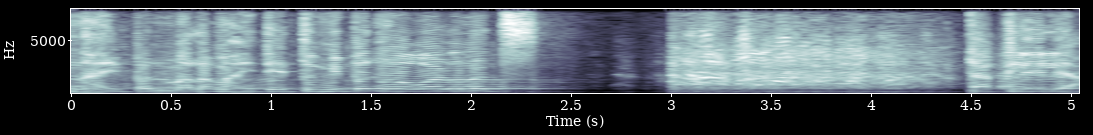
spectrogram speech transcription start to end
नाही पण मला माहिती आहे तुम्ही पण ववाळूनच टाकलेल्या.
